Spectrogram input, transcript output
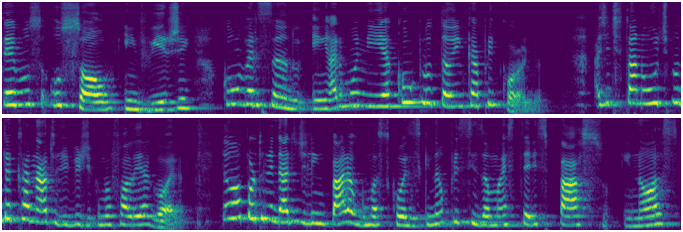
temos o Sol em Virgem conversando em harmonia com Plutão em Capricórnio. A gente está no último decanato de Virgem, como eu falei agora. Então, a oportunidade de limpar algumas coisas que não precisam mais ter espaço em nós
